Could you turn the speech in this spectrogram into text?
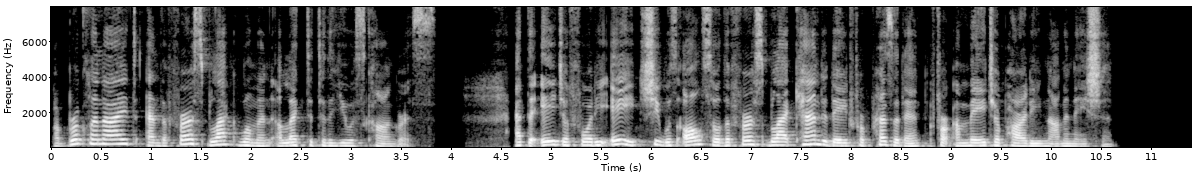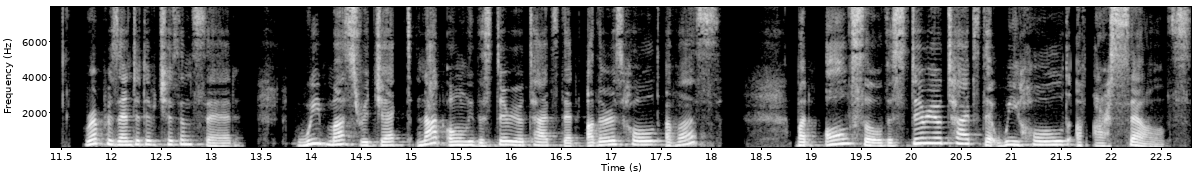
a Brooklynite and the first black woman elected to the U.S. Congress. At the age of 48, she was also the first black candidate for president for a major party nomination. Representative Chisholm said, We must reject not only the stereotypes that others hold of us, but also the stereotypes that we hold of ourselves.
